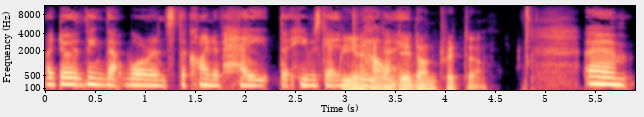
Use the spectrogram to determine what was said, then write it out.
I don't think that warrants the kind of hate that he was getting Being hounded on Twitter. Um,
